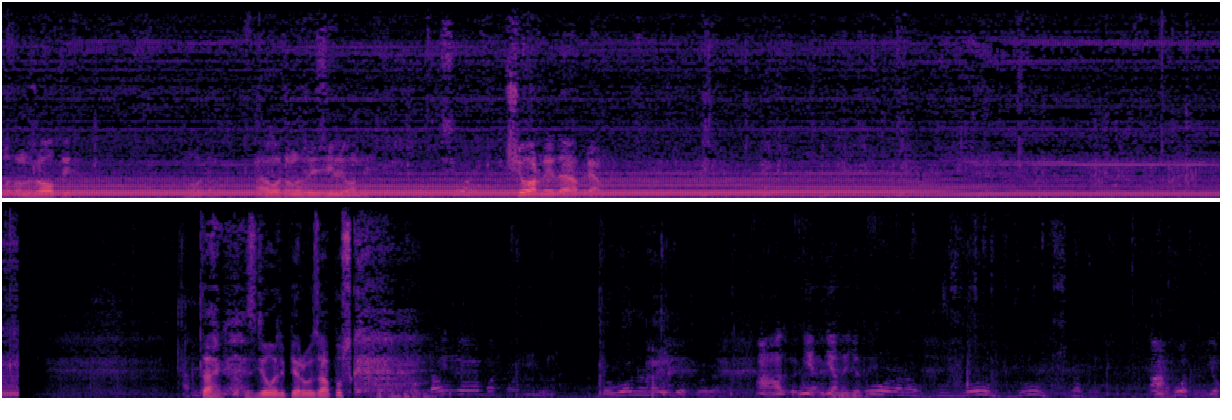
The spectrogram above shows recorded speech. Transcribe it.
Вот он желтый. Вот он. А вот он уже зеленый. Черный, да, прям. Так, сделали первый запуск. А, не, где она идет? А, вот она, ё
